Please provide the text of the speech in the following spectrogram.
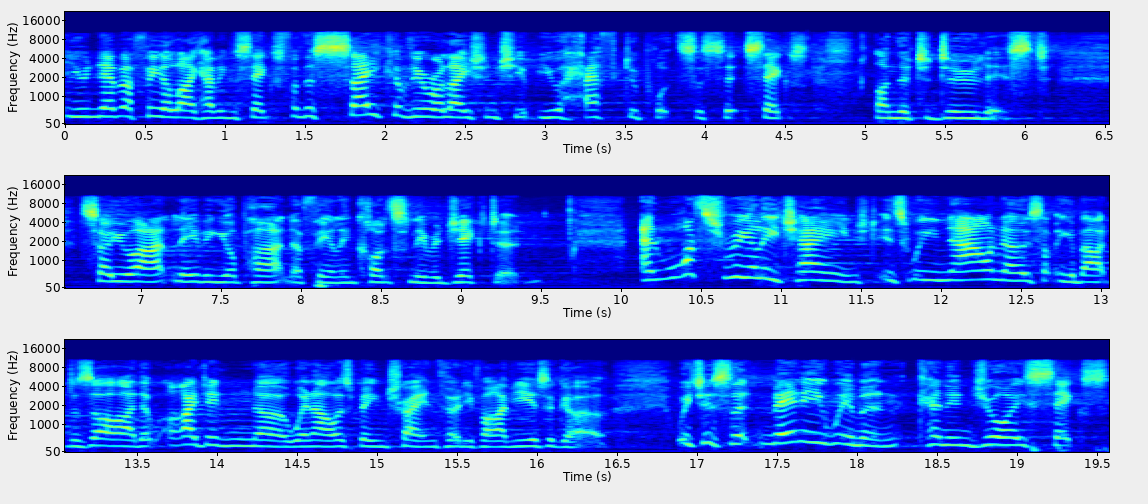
you never feel like having sex, for the sake of your relationship, you have to put sex on the to-do list so you aren't leaving your partner feeling constantly rejected. And what's really changed is we now know something about desire that I didn't know when I was being trained 35 years ago, which is that many women can enjoy sex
